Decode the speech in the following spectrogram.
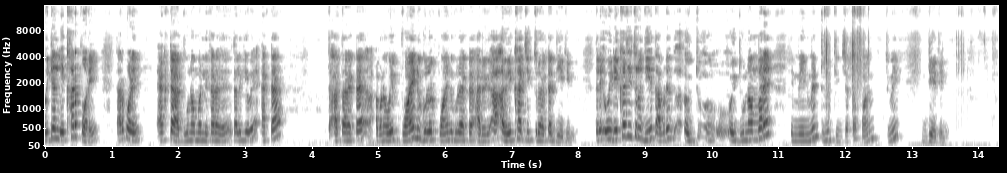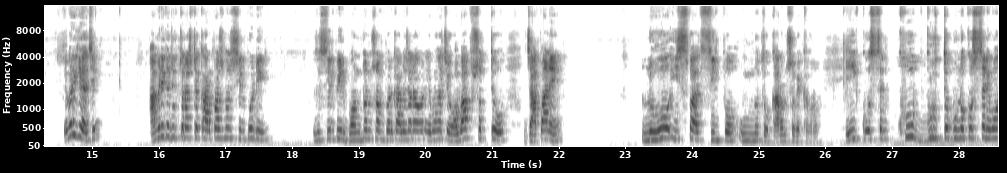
ওইটা লেখার পরে, তারপরে একটা দু নম্বর লেখার আগে তাহলে কী হবে? একটা তার একটা মানে ওই পয়েন্টগুলোর পয়েন্টগুলো একটা রেখাচিত্র একটা দিয়ে দিবি। তাহলে ওই রেখাচিত্র দিয়ে তারপরে ওই দু- নম্বরে মেন মেন তুমি তিন চারটা পয়েন্ট তুমি দিয়ে দিলে। এবারে কি আছে? আমেরিকা যুক্তরাষ্ট্রে কার্পাসমাস শিল্পটির শিল্পীর বন্টন সম্পর্কে আলোচনা করে, এবং আছে অভাব সত্ত্বেও জাপানে লৌহ ইস্পাত শিল্প উন্নত কারণ সে ব্যাখ্যা করো। এই কোশ্চেন খুব গুরুত্বপূর্ণ কোশ্চেন এবং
